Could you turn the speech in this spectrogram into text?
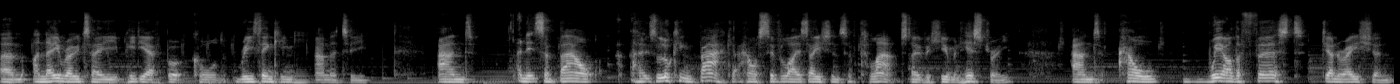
Um, and they wrote a PDF book called Rethinking Humanity. And and it's about it's looking back at how civilizations have collapsed over human history and how we are the first generation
